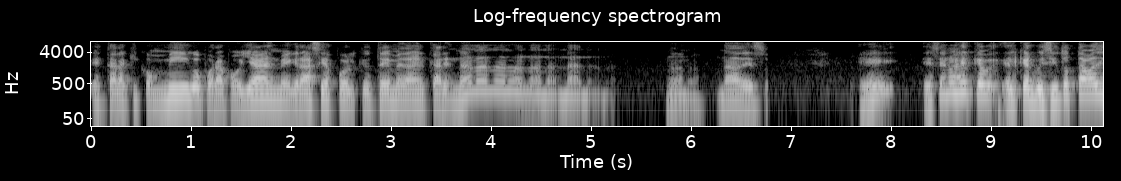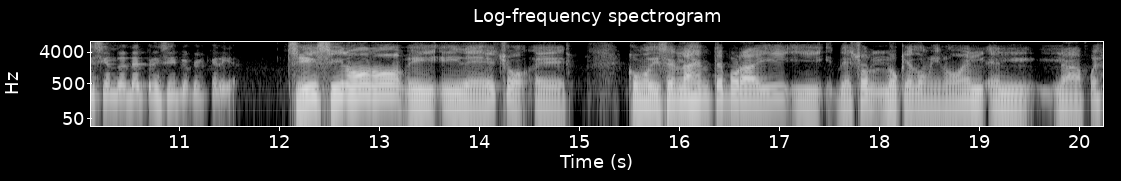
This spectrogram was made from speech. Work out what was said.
estar aquí conmigo, por apoyarme, gracias por que ustedes me dan el cariño. No, no, no, no, no, no, no, no, no, no, nada de eso. Eh, ese no es el que, el que Luisito estaba diciendo desde el principio que él quería. Sí, sí, no, no, y, y de hecho, eh, como dicen la gente por ahí, y de hecho lo que dominó el, el la, pues,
